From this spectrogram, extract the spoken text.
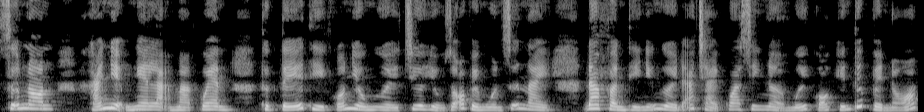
Sữa non, khái niệm nghe lạ mà quen, thực tế thì có nhiều người chưa hiểu rõ về nguồn sữa này, đa phần thì những người đã trải qua sinh nở mới có kiến thức về nó,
